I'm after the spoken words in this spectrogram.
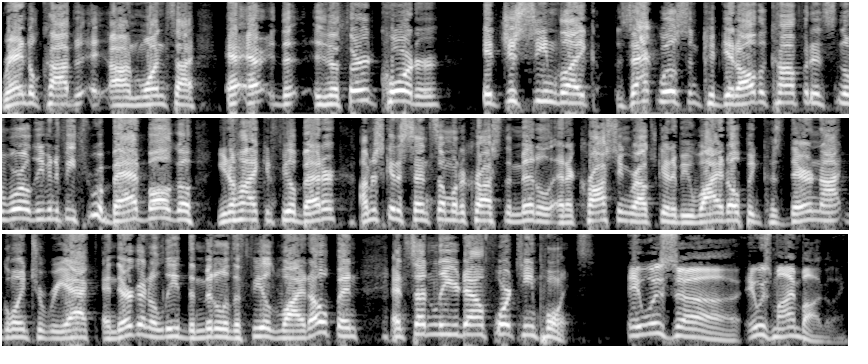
Randall Cobb on one side in the third quarter it just seemed like Zach Wilson could get all the confidence in the world, even if he threw a bad ball. Go, you know how I can feel better? I'm just going to send someone across the middle, and a crossing route's going to be wide open because they're not going to react, and they're going to leave the middle of the field wide open, and suddenly you're down 14 points. It was uh, it was mind boggling,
